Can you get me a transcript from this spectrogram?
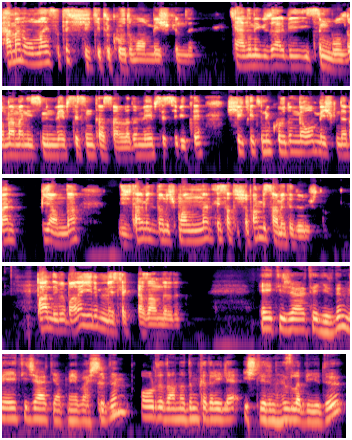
hemen online satış şirketi kurdum 15 günde. Kendime güzel bir isim buldum. Hemen ismin web sitesini tasarladım. Web sitesi bitti. Şirketini kurdum ve 15 günde ben bir anda dijital medya danışmanlığından e-satış yapan bir Samet'e dönüştüm. Pandemi bana yeni bir meslek kazandırdı. E-ticarete girdin ve e-ticaret yapmaya başladın. Orada da anladığım kadarıyla işlerin hızla büyüdü.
